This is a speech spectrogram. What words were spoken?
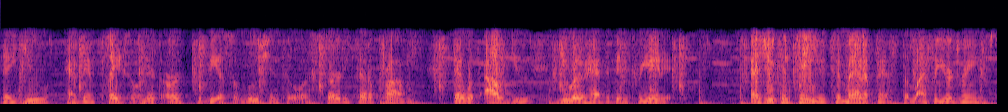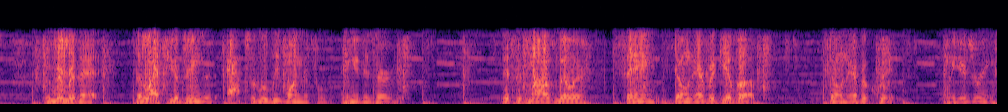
that you have been placed on this earth to be a solution to a certain set of problems that without you, you would have had to be created. As you continue to manifest the life of your dreams, remember that the life of your dreams is absolutely wonderful and you deserve it. This is Myles Miller saying, don't ever give up, don't ever quit on your dreams.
